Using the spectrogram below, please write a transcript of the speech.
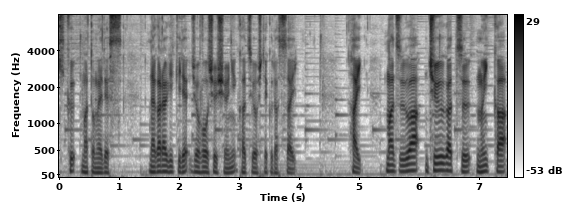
聞くまとめです。ながら聞きで情報収集に活用してください。はい。まずは10月6日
